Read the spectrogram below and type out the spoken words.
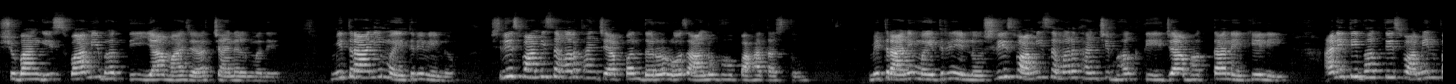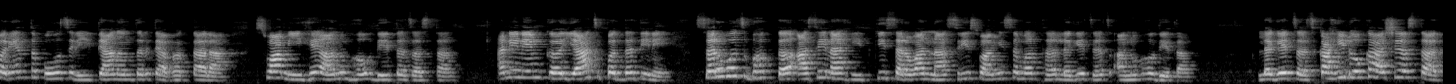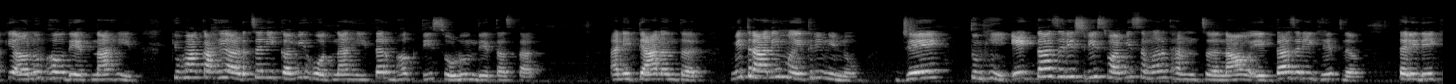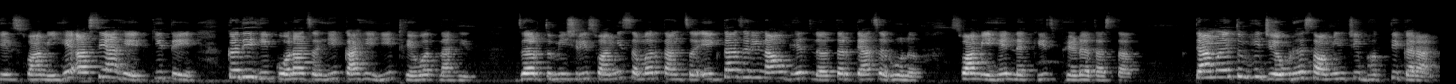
शुभांगी स्वामी भक्ती या माझ्या चॅनलमध्ये. मित्र आणि मैत्रिणींनो श्री स्वामी समर्थांचे आपण दररोज अनुभव पाहत असतो. मित्र आणि मैत्रिणींनो श्री स्वामी समर्थांची भक्ती ज्या भक्ताने केली आणि ती भक्ती स्वामींपर्यंत पोहोचली त्यानंतर त्या भक्ताला स्वामी हे अनुभव देतच असतात. आणि नेमकं याच पद्धतीने सर्वच भक्त असे नाहीत की सर्वांना श्री स्वामी समर्थ लगेचच अनुभव देतात. लगेचच. काही लोक असे असतात की अनुभव देत नाहीत किंवा काही अडचणी कमी होत नाही तर भक्ती सोडून देत असतात. आणि त्यानंतर मित्र आणि मैत्रिणींनो जे तुम्ही एकदा जरी श्री स्वामी समर्थांचं नाव एकदा जरी घेतलं तरी देखील स्वामी हे असे आहेत की ते कधीही कोणाचंही काहीही ठेवत नाहीत. जर तुम्ही श्री स्वामी समर्थांचं एकदा जरी नाव घेतलं तर त्याचं ऋण स्वामी हे नक्कीच फेडत असतात. त्यामुळे तुम्ही जेवढं स्वामींची भक्ती कराल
